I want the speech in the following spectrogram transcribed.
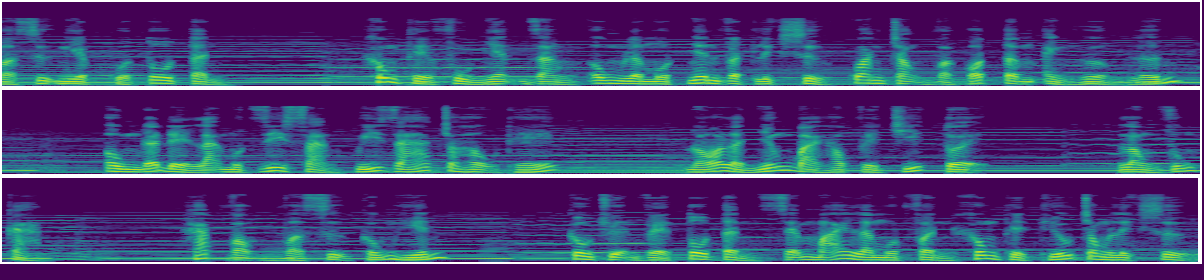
và sự nghiệp của Tô Tần, không thể phủ nhận rằng ông là một nhân vật lịch sử quan trọng và có tầm ảnh hưởng lớn. Ông đã để lại một di sản quý giá cho hậu thế. Đó là những bài học về trí tuệ, lòng dũng cảm, khát vọng và sự cống hiến. Câu chuyện về Tô Tần sẽ mãi là một phần không thể thiếu trong lịch sử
